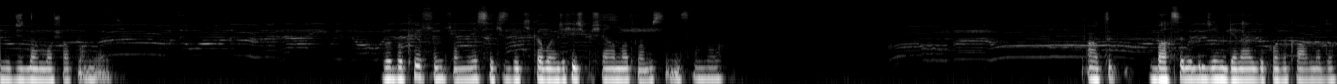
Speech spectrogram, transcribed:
Küllü cidden boşaltmam gerek. Ve bakıyorsun sonra 8 dakika boyunca hiçbir şey anlatmamışsın insanlara. Artık bahsedebileceğim genel bir konu kalmadı.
